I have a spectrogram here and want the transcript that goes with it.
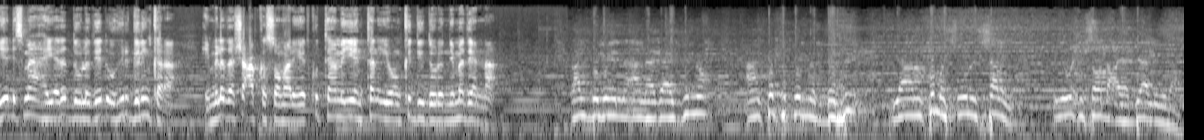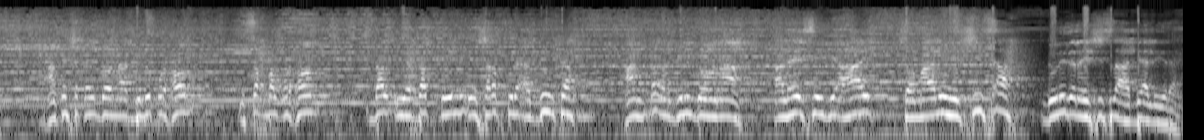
iyo dhismaha hay'ado dowladeed oo hirgelin kara. Himilada shacabka soomaaliyeed ku taamayeen tan iyo unkidii dowladnimadeenna. Qalbigeenna aan hagaajinno aan ka fikirno berri yaanan ku mashquulin shalay iyo wixii soo dhacay haddii aan la yidhaaho waxaan ka shaqayn doonnaa bili qurxoon mustaqbal qurxoon dal iyo dad qiimi iyo sharaf kuleh adduunka. Waxaan dhaqan gelin doonaa halhaysaygii ahay soomaali heshiis ah dunidana heshiis laah haddii aan la yidhaaho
